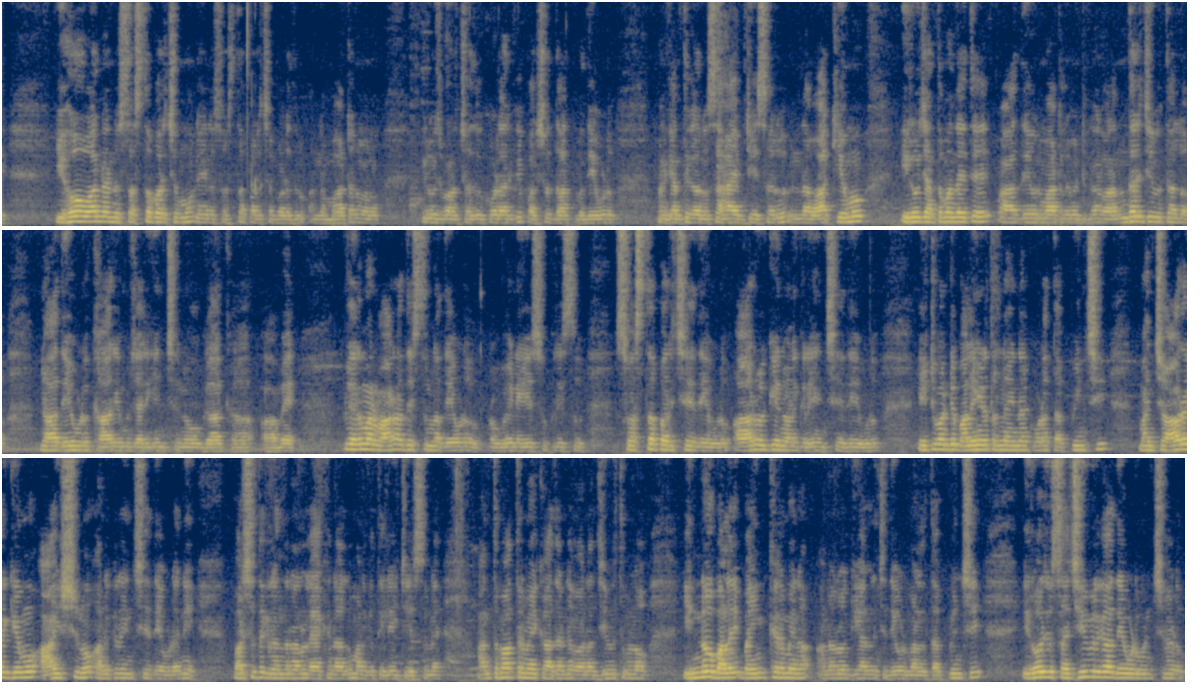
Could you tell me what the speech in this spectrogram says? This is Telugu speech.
యహోవా నన్ను స్వస్థపరచము నేను స్వస్థపరచబడదు అన్న మాటను మనం ఈరోజు మనం చదువుకోవడానికి పరిశుద్ధాత్మ దేవుడు మనకి ఎంతగానో సహాయం చేశారు విన్న వాక్యము. ఈరోజు ఎంతమంది అయితే ఆ దేవుని మాటలు వింటున్నారు వారందరి జీవితాల్లో నా దేవుడు కార్యము జరిగించును గాక. ఆమె లేదా మనం ఆరాధిస్తున్న దేవుడు ప్రభు అయిన యేసుక్రీస్తు స్వస్థపరిచే దేవుడు ఆరోగ్యాన్ని అనుగ్రహించే దేవుడు ఎటువంటి బలహీనతలనైనా కూడా తప్పించి మంచి ఆరోగ్యము ఆయుష్ను అనుగ్రహించే దేవుడని పరిశుద్ధ గ్రంథనాలు లేఖనాలు మనకు తెలియజేస్తున్నాయి అంత మాత్రమే కాదండి మన జీవితంలో ఎన్నో బల భయంకరమైన అనారోగ్యాల నుంచి దేవుడు మనల్ని తప్పించి ఈరోజు సజీవులుగా దేవుడు ఉంచాడు.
